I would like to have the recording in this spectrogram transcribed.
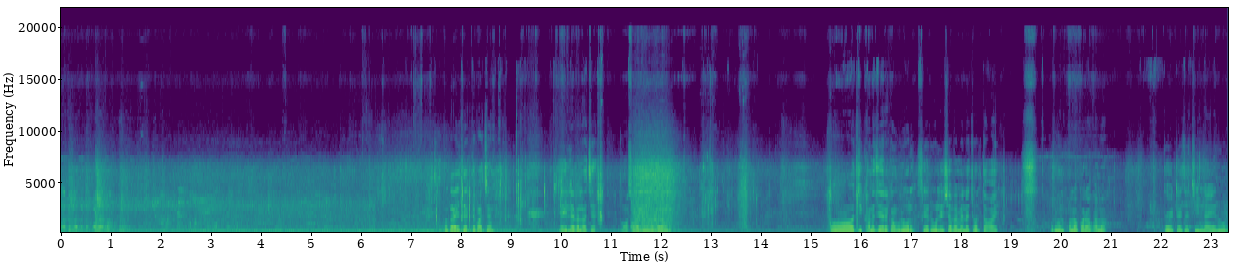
তো গাইজ দেখতে পাচ্ছেন, এই লেভেল হচ্ছে মশলা তো যেখানে যেরকম রুল সে রুল হিসাবে মেনে চলতে হয়। রুল ফলো করা ভালো। তো এটা হচ্ছে চেন্নাই রুল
